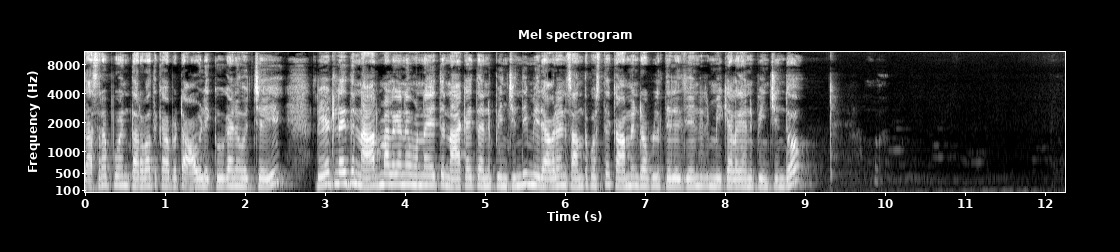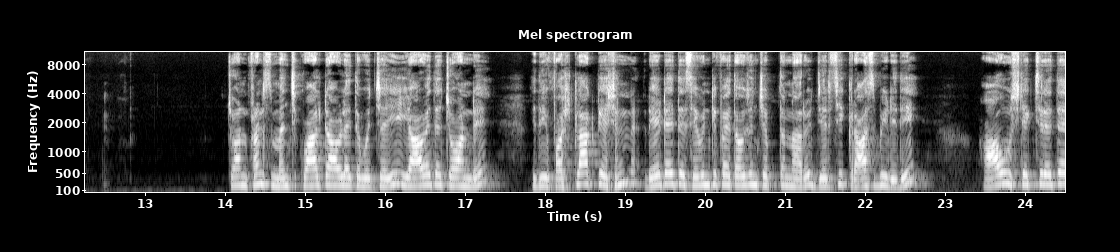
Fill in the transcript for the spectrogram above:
దసరా పోయిన తర్వాత కాబట్టి ఆవులు ఎక్కువగానే వచ్చాయి. రేట్లు అయితే నార్మల్గానే ఉన్నాయైతే నాకైతే అనిపించింది. మీరు ఎవరైనా సంతకు వస్తే కామెంట్ రూపంలో తెలియజేయండి. మీకు ఎలాగ అనిపించిందో. చూడండి ఫ్రెండ్స్ మంచి క్వాలిటీ ఆవులు అయితే వచ్చాయి. ఈ ఆవు అయితే చూడండి ఇది ఫస్ట్ లాక్టేషన్. రేట్ అయితే సెవెంటీ ఫైవ్ థౌజండ్ చెప్తున్నారు. జెర్సీ క్రాస్ బీడ్ ఇది. ఆవు స్ట్రక్చర్ అయితే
